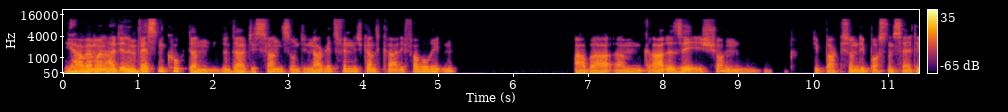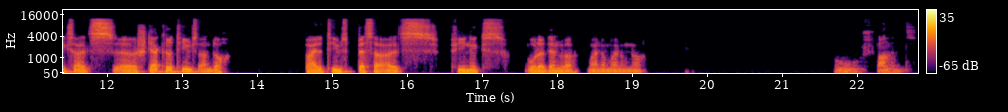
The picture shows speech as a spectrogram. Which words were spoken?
Ja, wenn man halt in den Westen guckt, dann sind da halt die Suns und die Nuggets, finde ich ganz klar die Favoriten. Aber ähm, gerade sehe ich schon die Bucks und die Boston Celtics als äh, stärkere Teams an. Doch beide Teams besser als Phoenix oder Denver, meiner Meinung nach. Uh, spannend.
